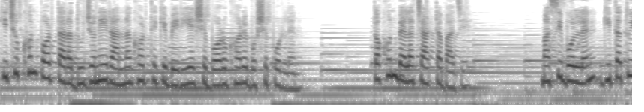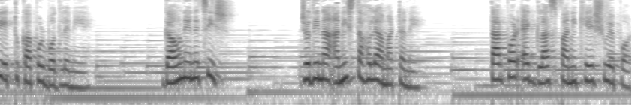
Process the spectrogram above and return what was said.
কিছুক্ষণ পর তারা দুজনেই রান্নাঘর থেকে বেরিয়ে এসে বড় ঘরে বসে পড়লেন। তখন বেলা চারটা বাজে। মাসি বললেন, গীতা, তুই একটু কাপড় বদলে নিয়ে। গাউন এনেছিস? যদি না আনিস তাহলে আমারটা নে। তারপর এক গ্লাস পানি খেয়ে শুয়ে পড়।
